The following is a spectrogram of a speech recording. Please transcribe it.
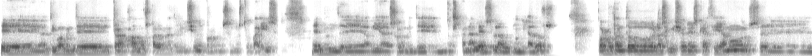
Eh, antiguamente trabajábamos para una televisión, por lo menos en nuestro país, en donde había solamente dos canales, la 1 y la 2, por lo tanto, las emisiones que hacíamos, eh,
